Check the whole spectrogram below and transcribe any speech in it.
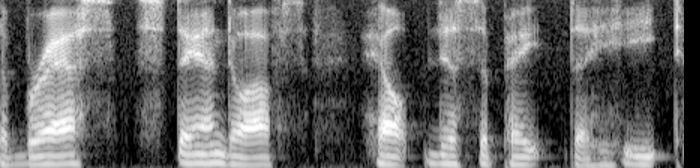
The brass standoffs help dissipate the heat.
